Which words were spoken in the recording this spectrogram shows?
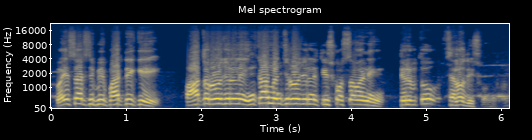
వైఎస్ఆర్సీపీ పార్టీకి పాత రోజుల్ని ఇంకా మంచి రోజుల్ని తీసుకొస్తామని తెలుపుతూ సెలవు తీసుకుంటాం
